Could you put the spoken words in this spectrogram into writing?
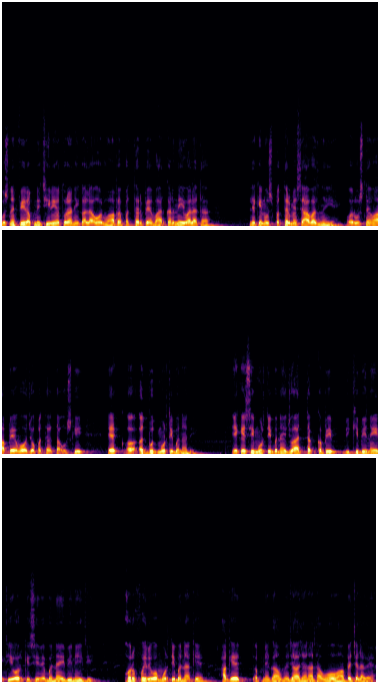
उसने फिर अपनी छीनी हथौड़ा निकाला और वहाँ पे पत्थर पे वार करने ही वाला था, लेकिन उस पत्थर में से आवाज़ नहीं आई और उसने वहाँ पे वो जो पत्थर था उसकी एक अद्भुत मूर्ति बना दी। एक ऐसी मूर्ति बनाई जो आज तक कभी दिखी भी नहीं थी और किसी ने बनाई भी नहीं थी। और फिर वो मूर्ति बना के आगे अपने गाँव में जहाँ जाना था, वो वहाँ पे चला गया।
